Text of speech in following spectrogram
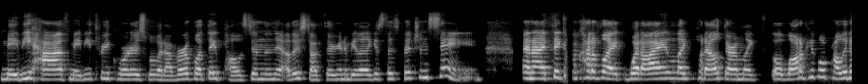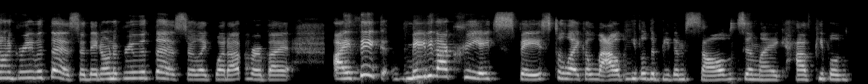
maybe half, maybe three quarters, whatever of what they post, and then the other stuff they're gonna be like, is this bitch insane? And I think I'm kind of like what I like put out there. I'm like a lot of people probably don't agree with this, or they don't agree with this, or like whatever. But I think maybe that creates space to like allow people to be themselves and like have people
